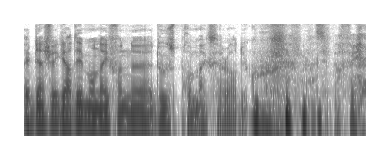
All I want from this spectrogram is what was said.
Eh bien, je vais garder mon iPhone 12 Pro Max alors, du coup. c'est parfait.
